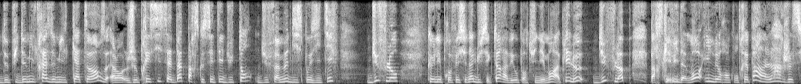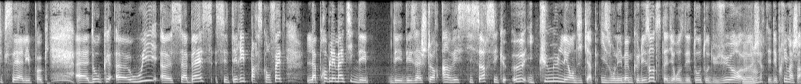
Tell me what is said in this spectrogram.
depuis 2013-2014. Alors, je précise cette date parce que c'était du temps du fameux dispositif du flot que les professionnels du secteur avaient opportunément appelé le du flop parce qu'évidemment ils ne rencontraient pas un large succès à l'époque. Euh, donc euh, oui, euh, ça baisse, c'est terrible parce qu'en fait la problématique des des, des acheteurs investisseurs, c'est que eux, ils cumulent les handicaps. Ils ont les mêmes que les autres, c'est-à-dire hausse des taux, taux d'usure, euh, cherté des prix, machin.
